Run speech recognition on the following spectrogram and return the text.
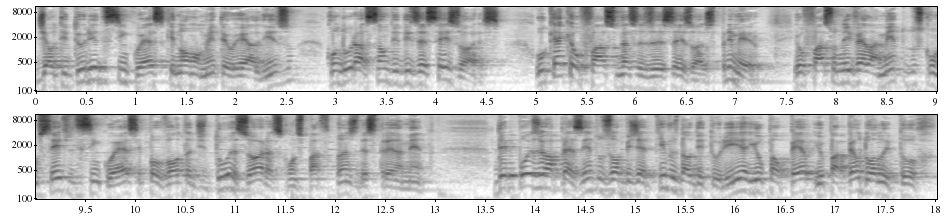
de auditoria de 5S que normalmente eu realizo com duração de 16 horas. O que é que eu faço nessas 16 horas? Primeiro, eu faço o nivelamento dos conceitos de 5S por volta de duas horas com os participantes desse treinamento. Depois eu apresento os objetivos da auditoria e o papel, e o papel do auditor.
